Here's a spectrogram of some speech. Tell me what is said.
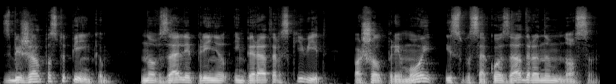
сбежал по ступенькам, но в зале принял императорский вид, пошел прямой и с высоко задранным носом.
